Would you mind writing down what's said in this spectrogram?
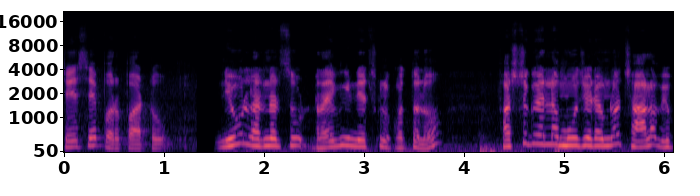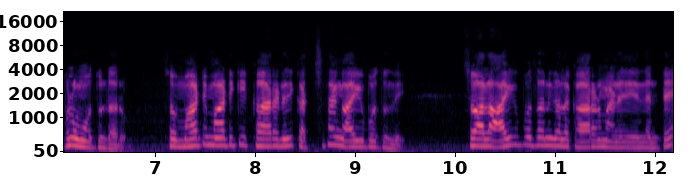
చేసే పొరపాటు. న్యూ లర్నర్స్ డ్రైవింగ్ నేర్చుకున్న కొత్తలో ఫస్ట్ గేర్లో మూవ్ చేయడంలో చాలా విఫలమవుతుంటారు. సో మాటి మాటికి కార్ అనేది ఖచ్చితంగా ఆగిపోతుంది. సో అలా ఆగిపోతానికి గల కారణం అనేది ఏంటంటే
